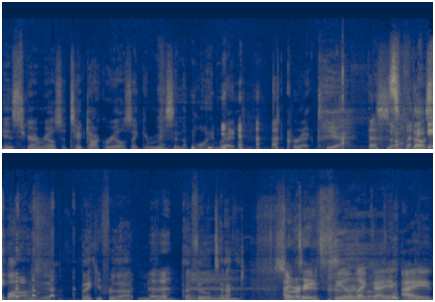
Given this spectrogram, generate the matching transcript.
Instagram Reels with TikTok Reels, like you're missing the point. Right. Correct. Yeah. That's so funny. that was spot on. Yeah. Thank you for that. I feel attacked. I did feel Sorry like I, that. I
